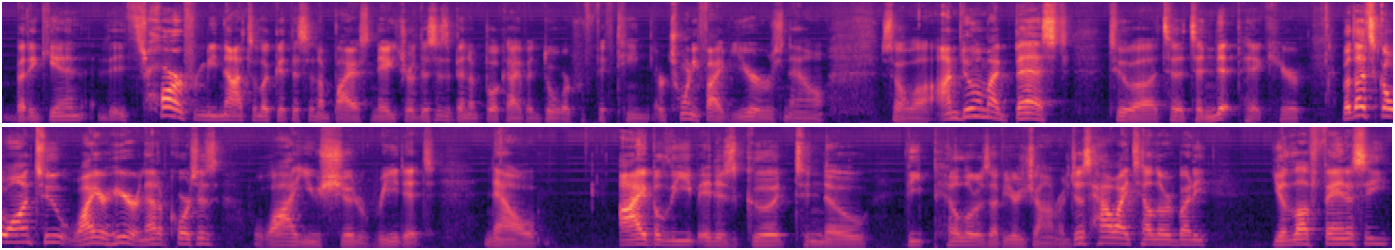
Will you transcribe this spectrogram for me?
but again, it's hard for me not to look at this in a biased nature. This has been a book I've adored for 15 or 25 years now. So uh, I'm doing my best to, uh, to, to nitpick here. But let's go on to why you're here. And that, of course, is why you should read it. Now, I believe it is good to know the pillars of your genre. Just how I tell everybody, you love fantasy,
